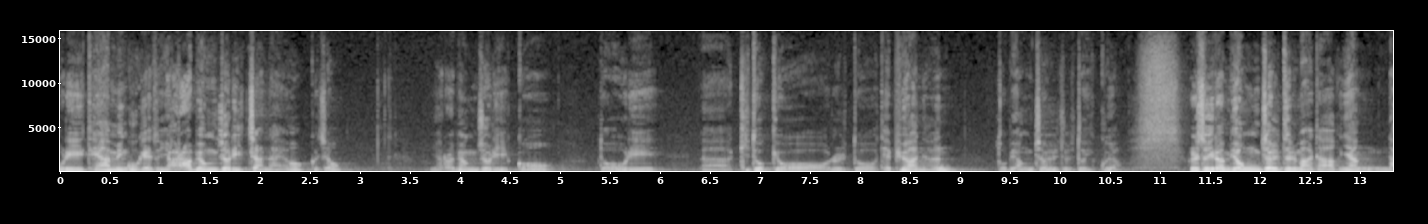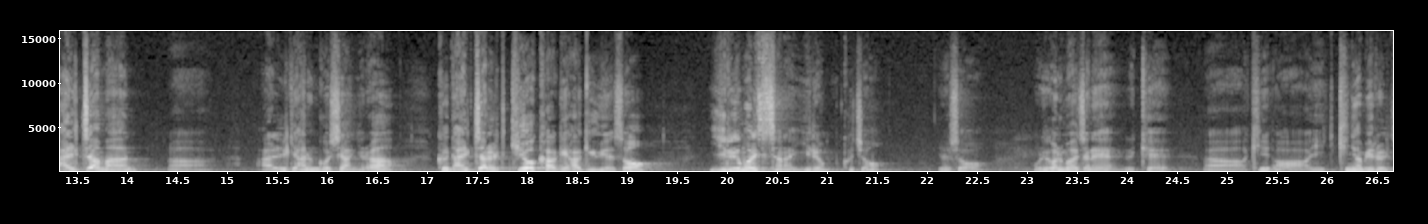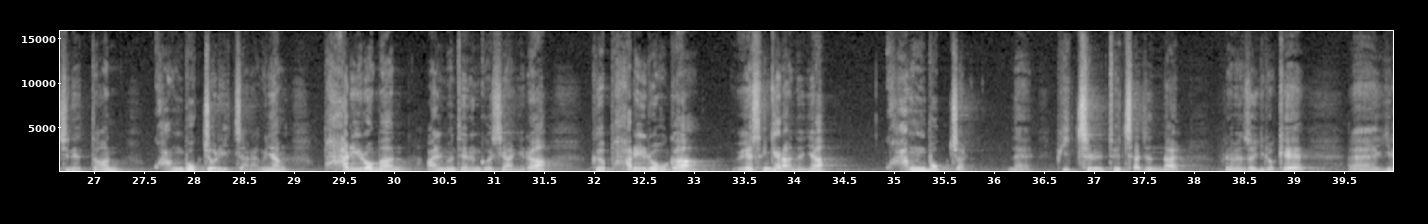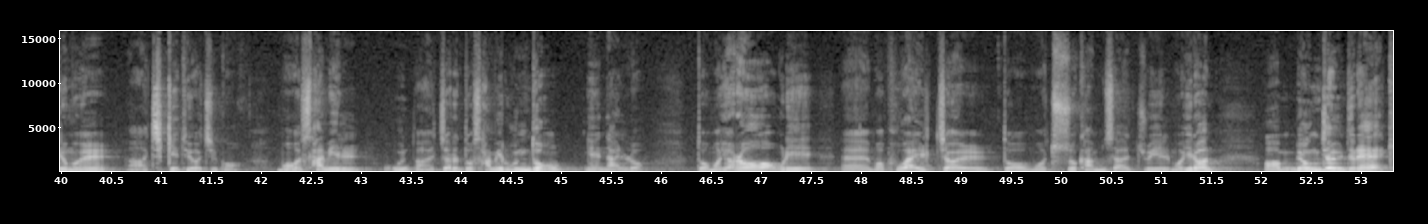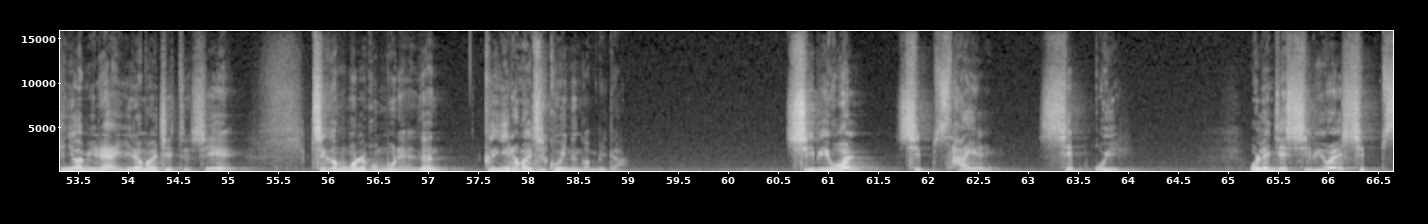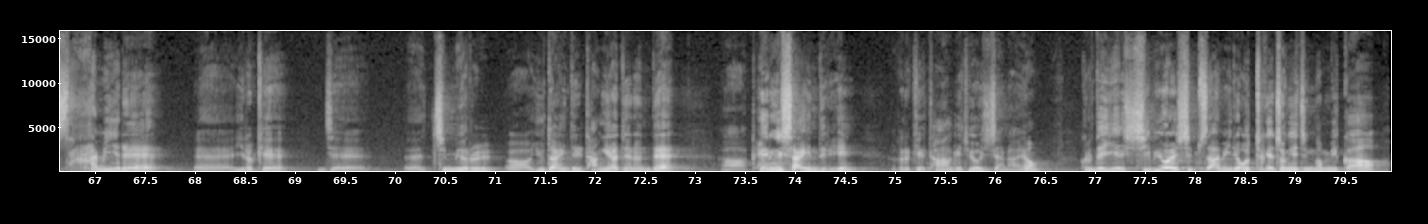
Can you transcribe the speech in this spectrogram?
우리 대한민국에도 여러 명절이 있잖아요. 그죠? 여러 명절이 있고 또 우리 아, 기독교를 또 대표하는 또 명절들도 있고요. 그래서 이런 명절들마다 그냥 날짜만 아, 알게 하는 것이 아니라 그 날짜를 기억하게 하기 위해서 이름을 짓잖아요. 이름. 그죠? 그래서 우리가 얼마 전에 이렇게 아, 기, 어, 이 기념일을 지냈던 광복절이 있잖아요. 그냥 8.15만 알면 되는 것이 아니라 그 8.15가 왜 생겨났느냐? 광복절. 네. 빛을 되찾은 날. 그러면서 이렇게 에, 이름을 어, 짓게 되어지고 뭐 3일 운, 어, 또 3일 운동의 날로 또 뭐 여러 우리 에, 뭐 부활절 또 뭐 추수감사주일 뭐 이런 어, 명절들의 기념일에 이름을 짓듯이 지금 오늘 본문에는 그 이름을 짓고 있는 겁니다. 12월 14일, 15일. 원래 이제 12월 13일에 이렇게 이제 에, 진멸을 어, 유다인들이 당해야 되는데 아, 페르시아인들이 그렇게 당하게 되어지잖아요. 그런데 이게 12월 13일이 어떻게 정해진 겁니까?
